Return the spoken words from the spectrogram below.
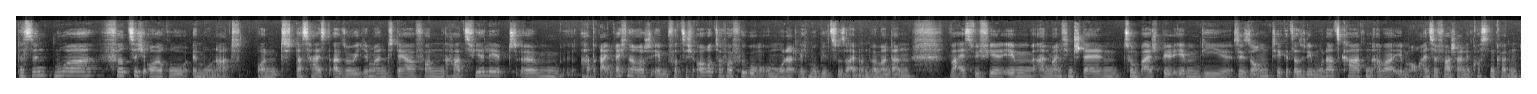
das sind nur 40 Euro im Monat. Und das heißt also, jemand, der von Hartz IV lebt, ähm, hat rein rechnerisch eben 40 Euro zur Verfügung, um monatlich mobil zu sein. Und wenn man dann weiß, wie viel eben an manchen Stellen zum Beispiel eben die Saisontickets, also die Monatskarten, aber eben auch Einzelfahrscheine kosten können,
